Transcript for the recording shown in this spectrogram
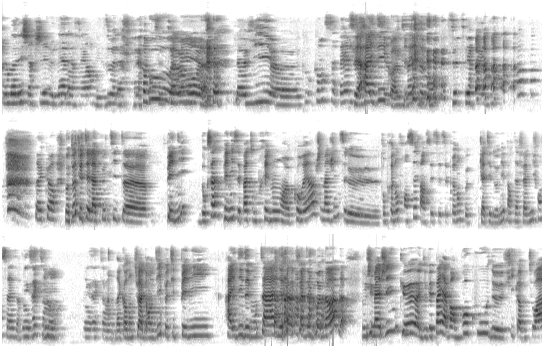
On allait chercher le lait à la ferme, les œufs à la ferme. Ouh, C'était ah vraiment euh, la vie. euh, co- comment ça s'appelle? C'est Heidi, quoi. Exactement. C'était Heidi. D'accord. Donc toi, tu étais la petite euh, Penny. Donc ça, Penny, c'est pas ton prénom euh, coréen, j'imagine. C'est le ton prénom français. Enfin, c'est c'est- c'est le prénom qu'a été donné par ta famille française. Exactement. Exactement. D'accord. Donc tu as grandi, petite Penny, Heidi des montagnes près de Grenoble. Donc j'imagine que euh, il devait pas y avoir beaucoup de filles comme toi.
